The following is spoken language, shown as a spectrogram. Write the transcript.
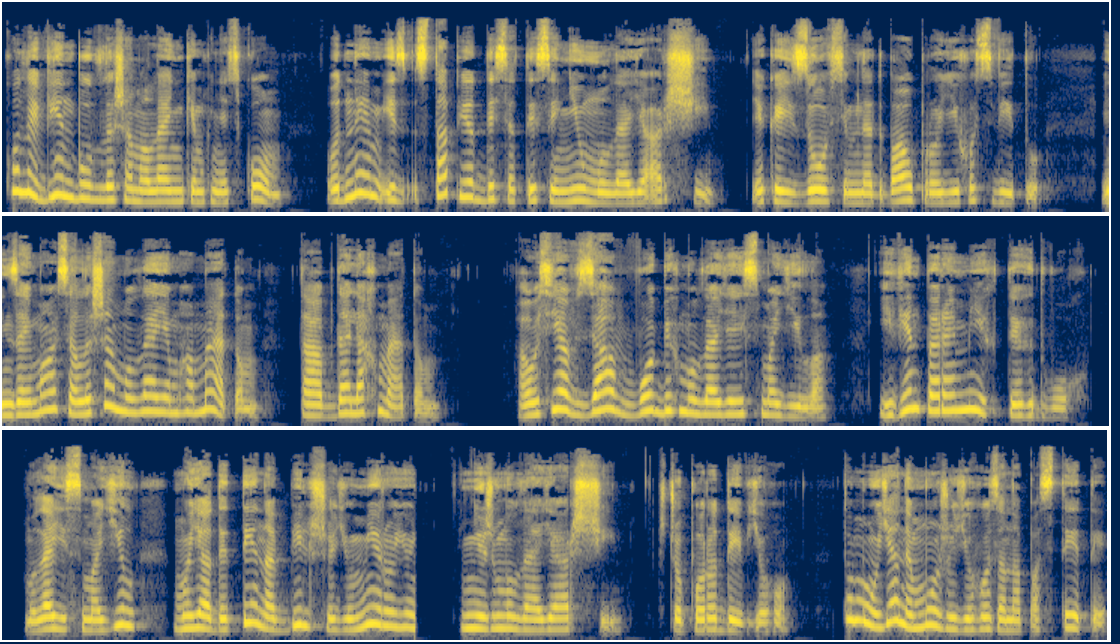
коли він був лише маленьким князьком, одним із 150 синів мулея Арші, який зовсім не дбав про їх освіту. Він займався лише мулеєм Гаметом та Абделяхметом. А ось я взяв в обіг мулея Ісмаїла, і він переміг тих двох. Мулей Ісмаїл моя дитина більшою мірою, ніж мулея Арші, що породив його. Тому я не можу його занапастити.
